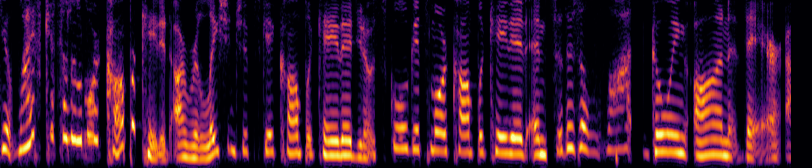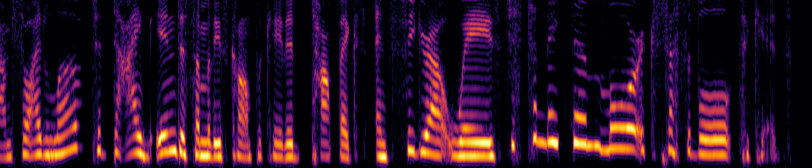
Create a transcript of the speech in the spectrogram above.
you know, life gets a little more complicated. Our relationships get complicated, you know, school gets more complicated. And so there's a lot going on there. Um, so I love to dive into some of these complicated topics and figure out ways just to make them more accessible to kids.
